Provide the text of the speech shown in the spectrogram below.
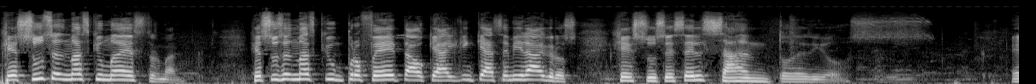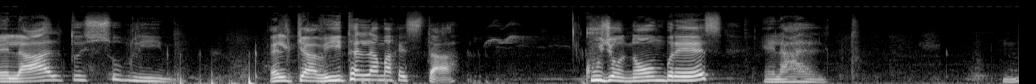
Jesús es más que un maestro, hermano. Jesús es más que un profeta o que alguien que hace milagros. Jesús es el santo de Dios. El alto y sublime. El que habita en la majestad. Cuyo nombre es el alto. ¿Mm?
